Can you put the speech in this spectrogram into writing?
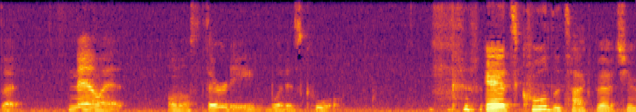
But now at almost thirty, what is cool? It's cool to talk about your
